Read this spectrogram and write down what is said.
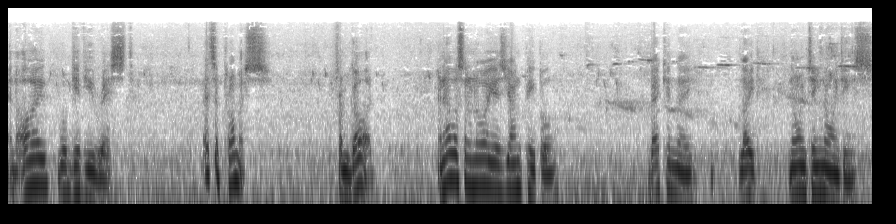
and I will give you rest. That's a promise from God. And Alison and I, as young people, back in the late 1990s,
